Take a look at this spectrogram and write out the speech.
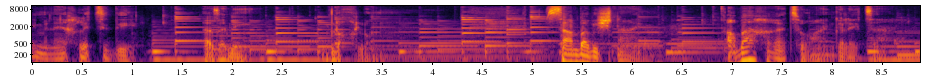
אם אינך לצידי, אז אני לא כלום. סמבה בשניים, ארבעה אחרי הצהריים, גלי צה"ל.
